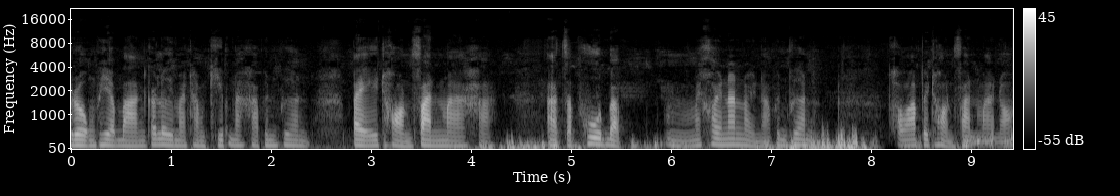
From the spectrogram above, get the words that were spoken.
โรงพยาบาลก็เลยมาทำคลิปนะคะ เพื่อนๆ ไปถอนฟันมาค่ะ อาจจะพูดแบบไม่ค่อยนั่นหน่อยนะเพื่อนๆ เพราะว่าไปถอนฟันมาเนาะ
